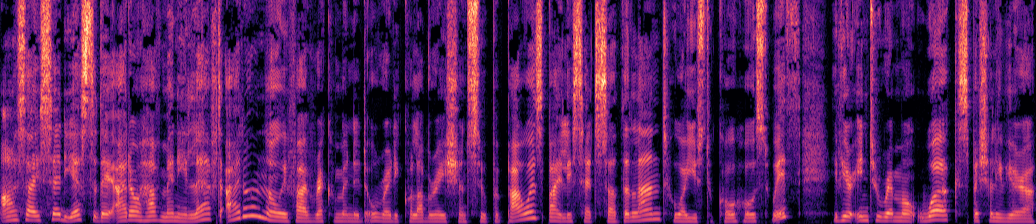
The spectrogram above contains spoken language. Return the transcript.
As I said yesterday, I don't have many left. I don't know if I've recommended already Collaboration Superpowers by Lisette Sutherland, who I used to co-host with. If you're into remote work, especially if you're a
